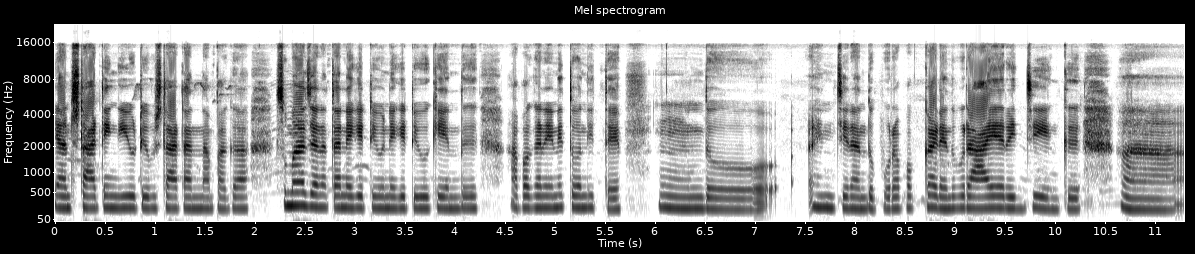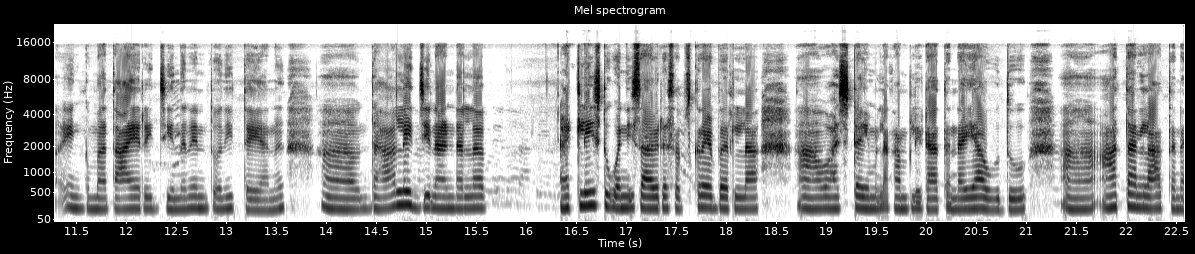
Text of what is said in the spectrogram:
ಯಾನ್ ಸ್ಟಾರ್ಟಿಂಗ್ ಯೂಟ್ಯೂಬ್ ಸ್ಟಾರ್ಟ್ ಅನ್ನಪಗ ಸುಮಾರು ಜನತ ನೆಗೆಟಿವ್ ನೆಗೆಟಿವ್ ಕೇಂದು ಅಪಗ ನೆನೆತೊಂದಿತ್ತೆ. ಇಂದು ಹೆಂಚಿನಂದು ಪೂರ ಪೊಕ್ಕಡೆಂದು ಪೂರ ಆಯರಿಜ್ಜಿ ಎಂಕ್ ಎಂಕ್ ಮಾತ ಆಯರಿಜ್ಜಿಂದ ನೆನ್ತೊಂದಿತ್ತೆ ಯಾನ್ ದಾಲೆಜ್ಜಿ ನಂಡಲ್ಲ ಅಟ್ಲೀಸ್ಟ್ ಒಂದು ಸಾವಿರ ಸಬ್ಸ್ಕ್ರೈಬರ್ಲ ವಾಚ್ ಟೈಮ್ಲ ಕಂಪ್ಲೀಟ್ ಆತಂಡ ಯಾವುದು? ಆತನ್ಲ ಆತಂಡ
